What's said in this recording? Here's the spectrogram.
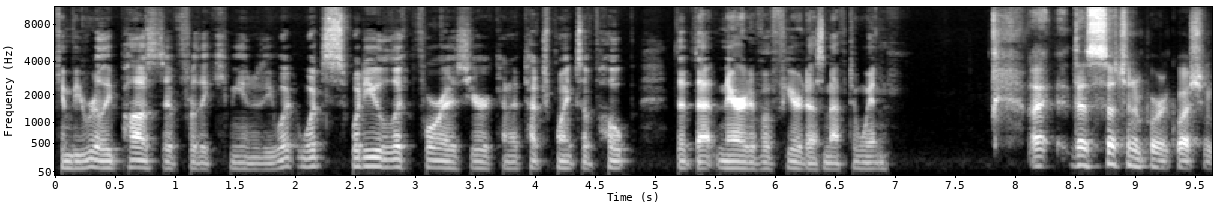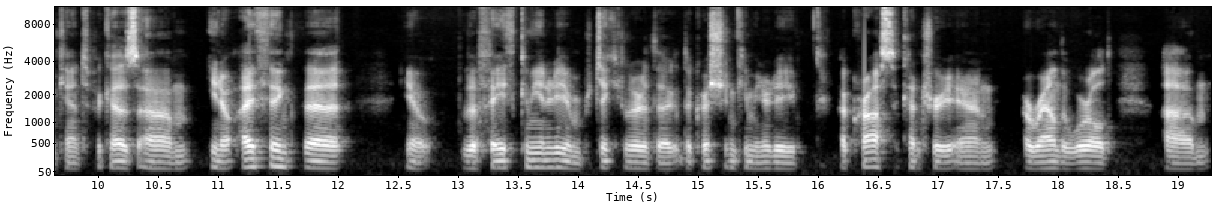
can be really positive for the community. What what's what do you look for as your kind of touch points of hope that that narrative of fear doesn't have to win? Uh, that's such an important question, Kent, because um, you know I think that you know the faith community, in particular the the Christian community across the country and around the world, um,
